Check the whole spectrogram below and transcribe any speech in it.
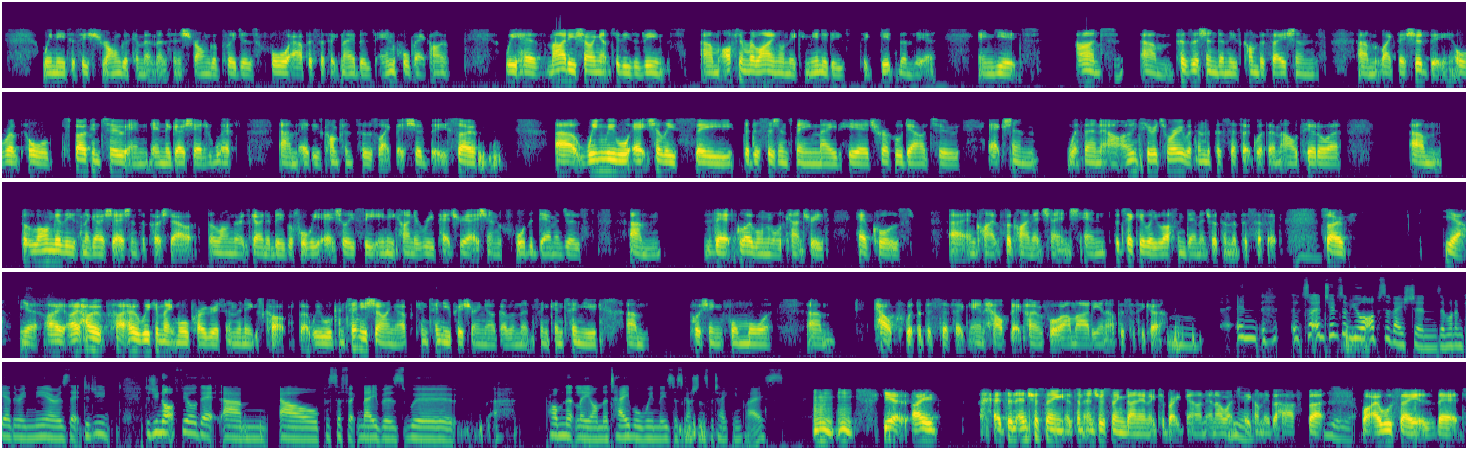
we need to see stronger commitments and stronger pledges for our Pacific neighbours and for back home. We have Māori showing up to these events, um, often relying on their communities to get them there, and yet aren't um, positioned in these conversations um, like they should be, or, or spoken to and, and negotiated with um, at these conferences like they should be. So, uh, when we will actually see the decisions being made here trickle down to action within our own territory, within the Pacific, within Aotearoa, um, the longer these negotiations are pushed out, the longer it's going to be before we actually see any kind of repatriation for the damages um, that global north countries have caused uh, in for climate change, and particularly loss and damage within the Pacific. So, yeah, yeah, I, I hope I hope we can make more progress in the next COP, but we will continue showing up, continue pressuring our governments, and continue um, pushing for more. Um, help with the Pacific and help back home for our Māori and our Pacifica. Mm. And so, in terms of your observations and what I'm gathering there, is that did you did you not feel that um, our Pacific neighbours were uh, prominently on the table when these discussions were taking place? Mm-hmm. Yeah, I. It's an interesting it's an interesting dynamic to break down, and I won't yeah. speak on their behalf. But yeah, yeah. what I will say is that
